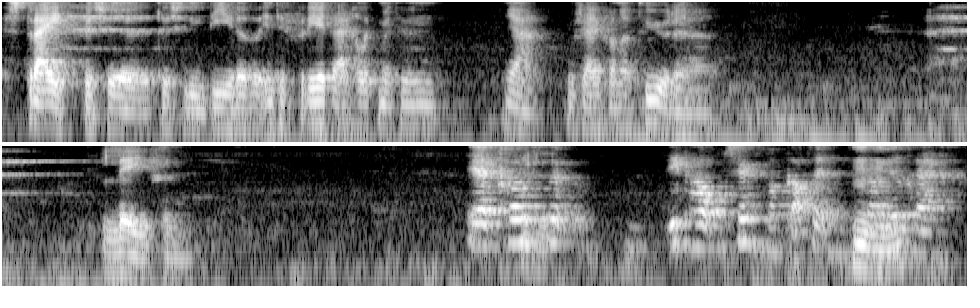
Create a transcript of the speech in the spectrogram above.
strijd tussen, tussen die dieren. Dat interfereert eigenlijk met hun, ja, hoe zij van nature eh, leven. Ja, het grootste. Ik hou ontzettend van katten en ik zou Mhm. heel graag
